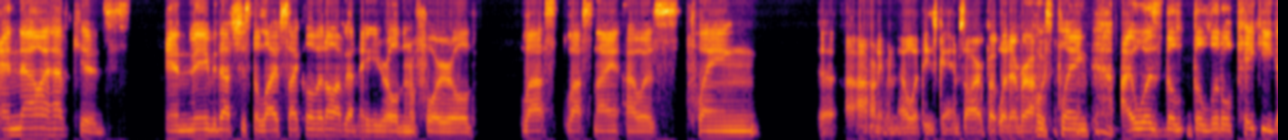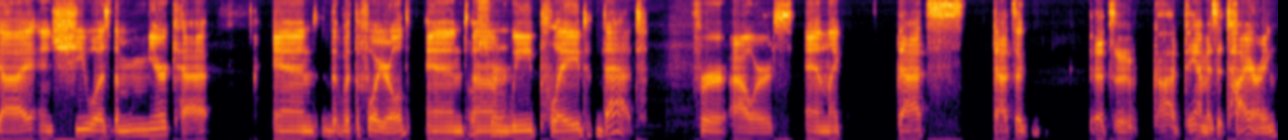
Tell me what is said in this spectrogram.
and now I have kids, and maybe that's just the life cycle of it all. I've got an eight-year-old and a four-year-old. Last last night I was playing. Uh, I don't even know what these games are, but whatever. I was playing. I was the the little cakey guy, and she was the meerkat, and the, with the four-year-old, and oh, um, sure. we played that for hours, and like that's that's a that's a god damn is it tiring?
